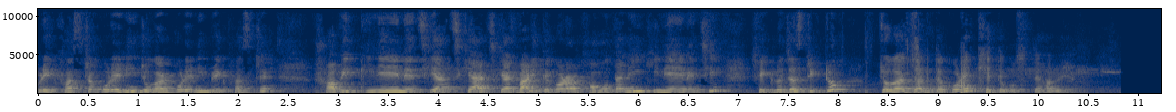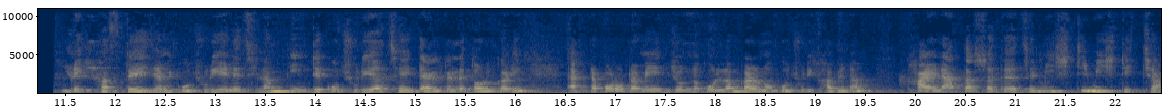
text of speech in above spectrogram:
ব্রেকফাস্টটা করে নিই, জোগাড় করে নিই ব্রেকফাস্টে সবই কিনে এনেছি আজকে আজকে আর বাড়িতে করার ক্ষমতা নেই, কিনে এনেছি। সেগুলো জাস্ট একটু জোগাড়যন্ত্র করে খেতে বসতে হবে। ব্রেকফাস্টে এই যে আমি কচুরি এনেছিলাম, তিনটে কচুরি আছে, এই তেলে তরকারি। একটা পরোটা মেয়ের জন্য করলাম, কারণ ও কচুরি খাবে না, খায় না, তার সাথে আছে মিষ্টি মিষ্টি চা।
